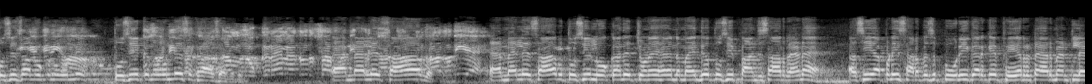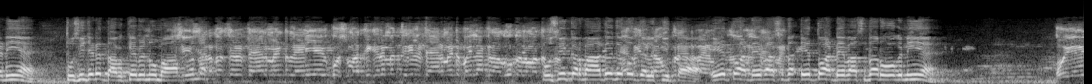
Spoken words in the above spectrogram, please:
ਤੁਸੀਂ ਸਾਨੂੰ ਕਾਨੂੰਨ ਨਹੀਂ ਤੁਸੀਂ ਕਾਨੂੰਨ ਨਹੀਂ ਸਿਖਾ ਸਕਦੇ ਤੁਹਾਨੂੰ ਐਮਐਲਏ ਸਾਹਿਬ ਐਮਐਲਏ ਸਾਹਿਬ ਤੁਸੀਂ ਲੋਕਾਂ ਦੇ ਚੁਣੇ ਹੋਏ ਨੁਮਾਇੰਦੇ ਹੋ ਤੁਸੀਂ 5 ਸਾਲ ਰਹਿਣਾ ਹੈ। ਅਸੀਂ ਆਪਣੀ ਸਰਵਿਸ ਪੂਰੀ ਕਰਕੇ ਫੇਰ ਰਿਟਾਇਰਮੈਂਟ ਲੈਣੀ ਹੈ। ਤੁਸੀਂ ਜਿਹੜੇ ਦਬਕੇ ਮੈਨੂੰ ਮਾਰ ਦਿਓ ਨਾ ਸਰਵਿਸ ਰਿਟਾਇਰਮੈਂਟ ਲੈਣੀ ਹੈ ਕੁਛ ਮਰਜ਼ੀ ਕਰੇ ਮੈਂ ਤੇਰੀ ਰਿਟਾਇਰਮੈਂਟ ਪਹਿਲਾਂ ਕਰਾ ਦੂੰ ਦੱਸਾਂ। ਤੁਸੀਂ ਕਰਵਾ ਦਿਓ ਜਦੋਂ ਦਿਲ ਕੀਤਾ। ਇਹ ਤੁਹਾਡੇ ਵੱਸ ਦਾ ਇਹ ਤੁਹਾਡੇ ਵੱਸ ਦਾ ਰੋਗ ਨਹੀਂ ਹੈ। ਕੋਈ ਨਹੀਂ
